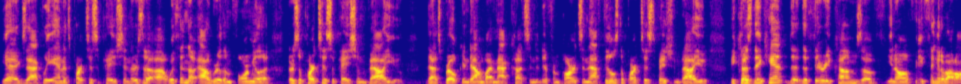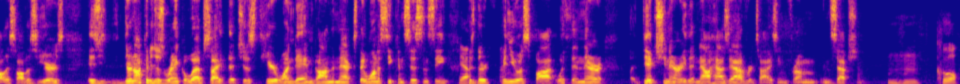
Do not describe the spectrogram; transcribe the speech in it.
Yeah, exactly. And it's participation. There's a uh, within the algorithm formula, there's a participation value that's broken down by Matt Cutts into different parts, and that fills the participation value because they can't. The, the theory comes of you know me thinking about all this all this years is they're not going to just rank a website that just here one day and gone the next. They want to see consistency because yeah. they're giving you a spot within their dictionary that now has advertising from inception. Mm-hmm. Cool.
